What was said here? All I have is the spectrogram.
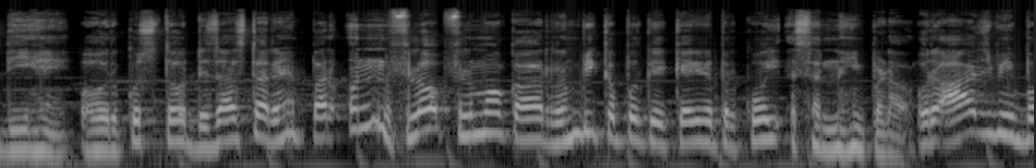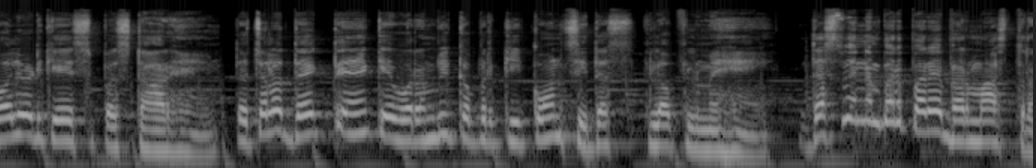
दी है। और कुछ तो डिजास्टर है, पर उन फ्लॉप फ़िल्मों का रणबीर कपूर के कैरियर पर कोई असर नहीं। नहीं पड़ा। और आज भी बॉलीवुड के सुपरस्टार हैं। तो चलो देखते हैं कि वो रणबीर कपूर की कौन सी दस फ्लॉप फ़िल्में हैं। दसवें नंबर पर है ब्रह्मास्त्र।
